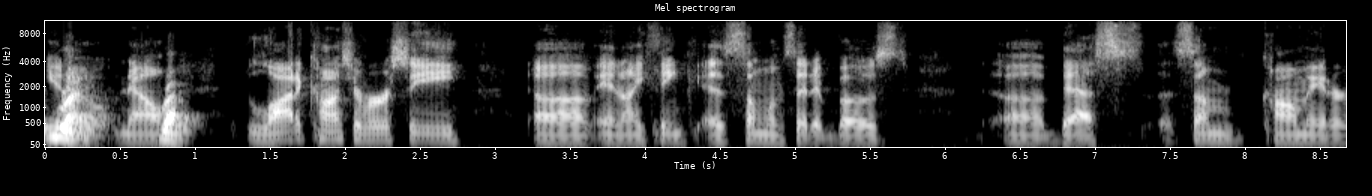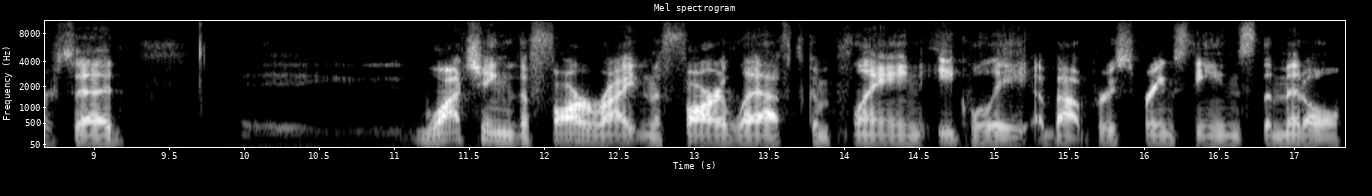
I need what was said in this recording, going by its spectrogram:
You Right, know, now right. a lot of controversy, um, and I think, as someone said it boast uh, best, some commenter said, watching the far right and the far left complain equally about Bruce Springsteen's The Middle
